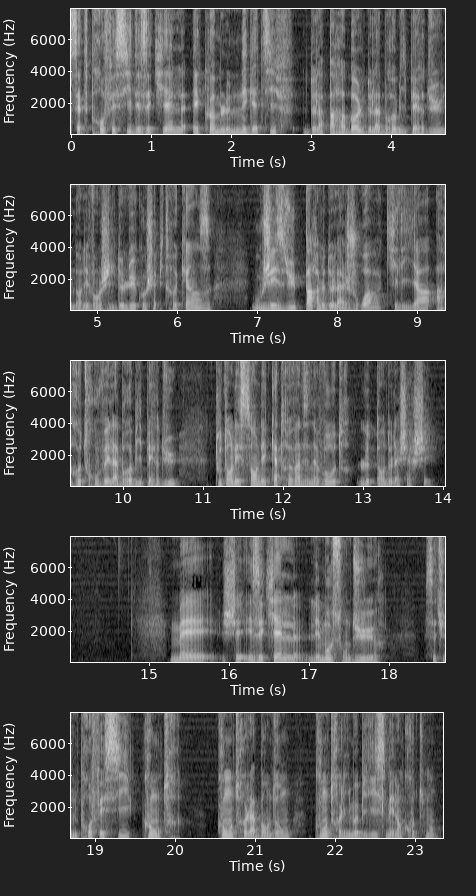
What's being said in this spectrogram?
Cette prophétie d'Ézéchiel est comme le négatif de la parabole de la brebis perdue dans l'évangile de Luc au chapitre 15, où Jésus parle de la joie qu'il y a à retrouver la brebis perdue tout en laissant les 99 autres le temps de la chercher. Mais chez Ézéchiel, les mots sont durs. C'est une prophétie contre, contre l'abandon, contre l'immobilisme et l'encroutement.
